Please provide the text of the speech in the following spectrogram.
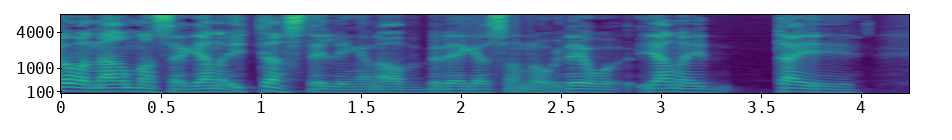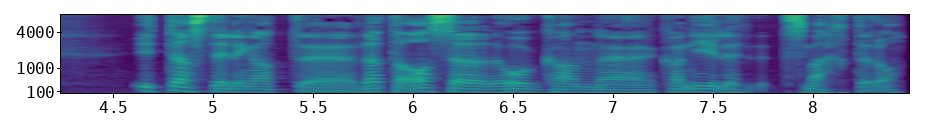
prøve å nærme seg gjerne ytterstillingen av bevegelsene òg. Det er jo gjerne i de ytterstillingene at uh, dette AC-leddet òg kan, eh, kan gi litt smerte, da.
